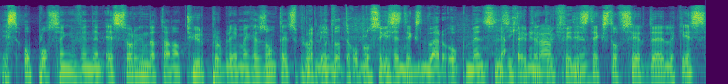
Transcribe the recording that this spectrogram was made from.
is oplossingen vinden. Is zorgen dat dat natuurprobleem en gezondheidsprobleem... Dat de oplossingen zijn waar ook mensen ja, zich kunnen terugvinden? die stikstof zeer duidelijk is.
